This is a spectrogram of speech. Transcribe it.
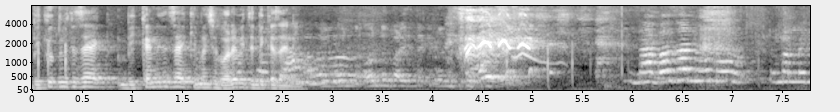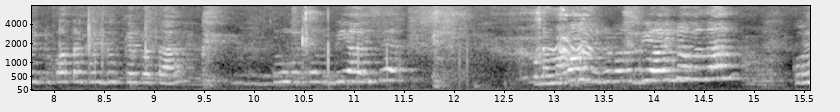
ভিক্ষুক নিতে যায় ভিক্ষা নিতে যায় কি মানুষ ঘরে ভিতরে ভিক্ষা যায়নি না বাজার হলো তোমার লাগে একটু কথা কই দুঃখের কথা তোমার তো বিয়ে হয়েছে তোমার মামা হয়েছে বলে বিয়ে হইল বাজার কোন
